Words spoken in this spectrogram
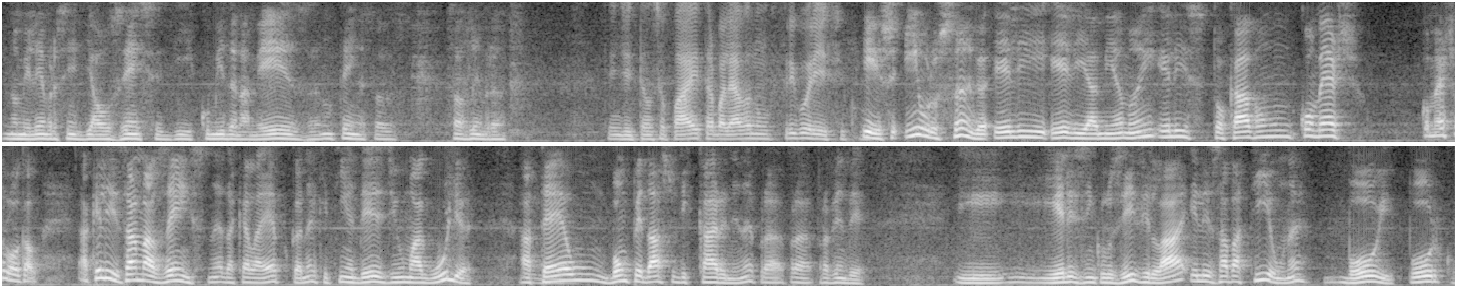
não me lembro assim de ausência de comida na mesa, não tenho essas, essas lembranças. Entendi. Então seu pai trabalhava num frigorífico. Isso. Em Uruçanga, ele, ele e a minha mãe, eles tocavam um comércio, comércio local. Aqueles armazéns né, daquela época, né, que tinha desde uma agulha até um bom pedaço de carne né, para vender. E, e, eles, inclusive, lá eles abatiam né, boi, porco,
